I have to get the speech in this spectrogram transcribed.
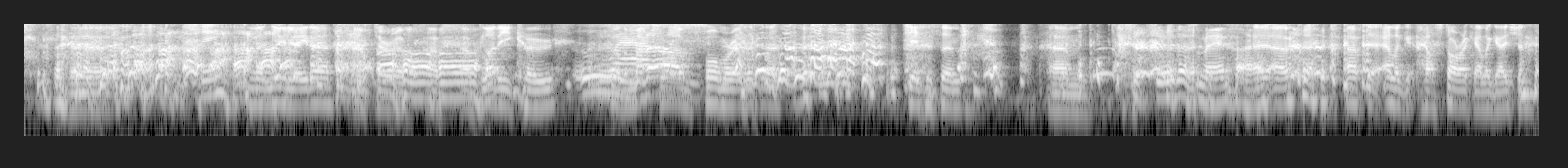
The, the new leader after a, a, a bloody coup. So the much-loved former editor, Jettison, Serious man. uh, after alleg- historic allegations.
